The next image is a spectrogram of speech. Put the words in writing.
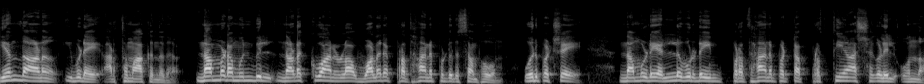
എന്താണ് ഇവിടെ അർത്ഥമാക്കുന്നത്? നമ്മുടെ മുൻപിൽ നടക്കുവാനുള്ള വളരെ പ്രധാനപ്പെട്ട ഒരു സംഭവം. ഒരുപക്ഷെ നമ്മുടെ എല്ലാവരുടെയും പ്രധാനപ്പെട്ട പ്രത്യാശകളിൽ ഒന്ന്.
